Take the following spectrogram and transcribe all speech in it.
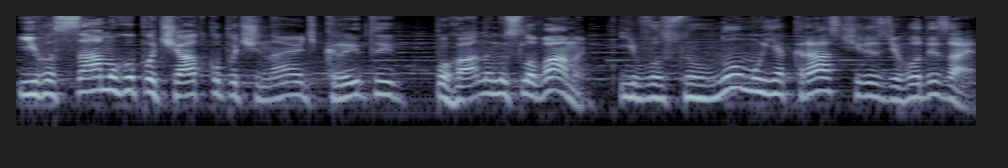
і його з самого початку починають крити поганими словами. І в основному якраз через його дизайн.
